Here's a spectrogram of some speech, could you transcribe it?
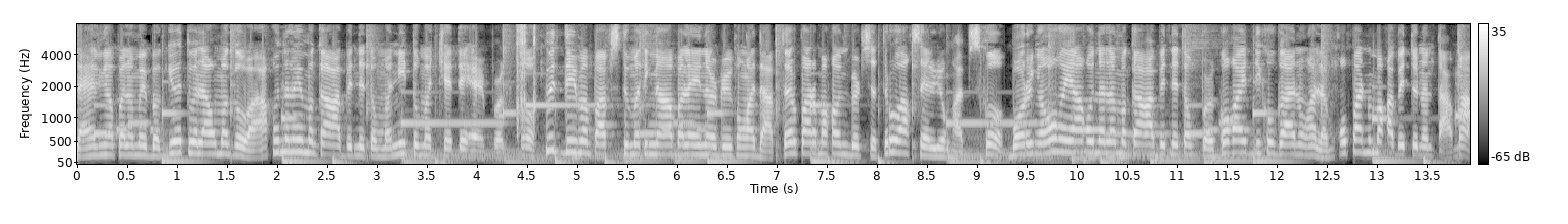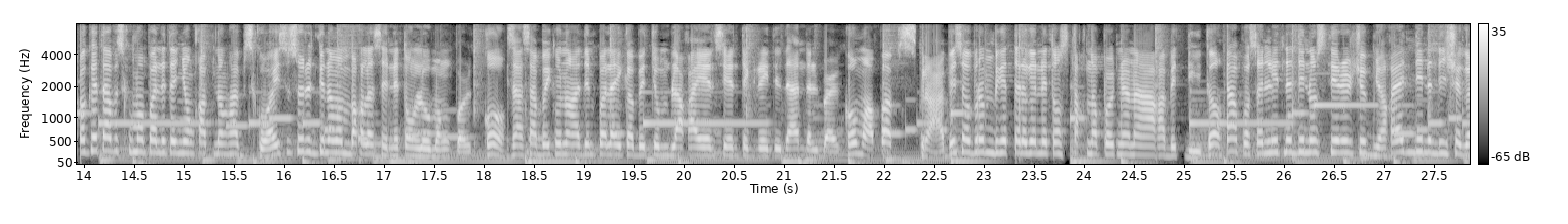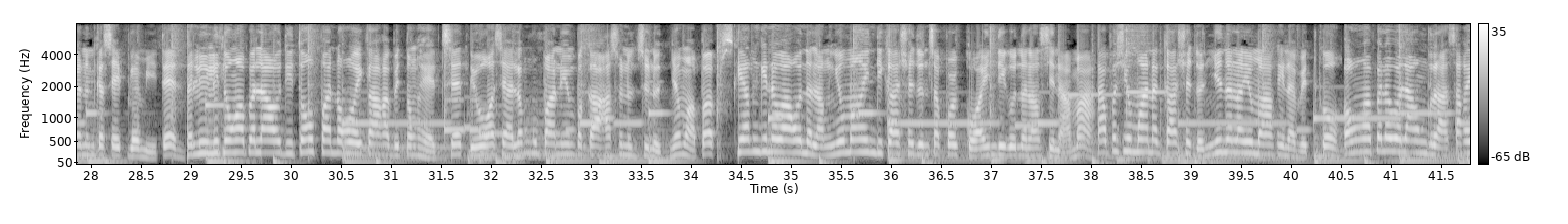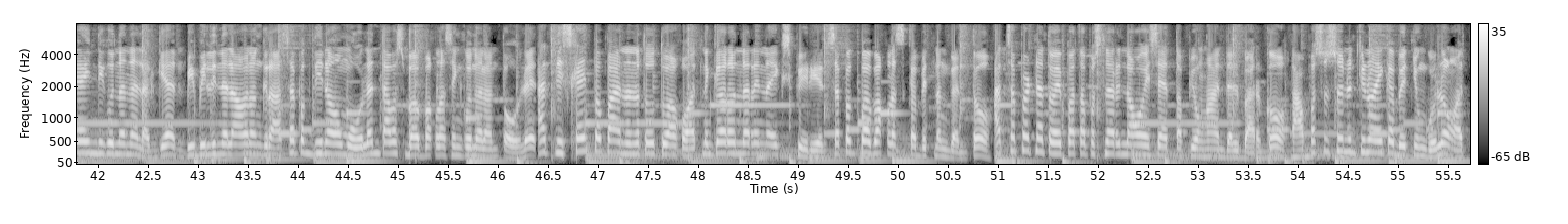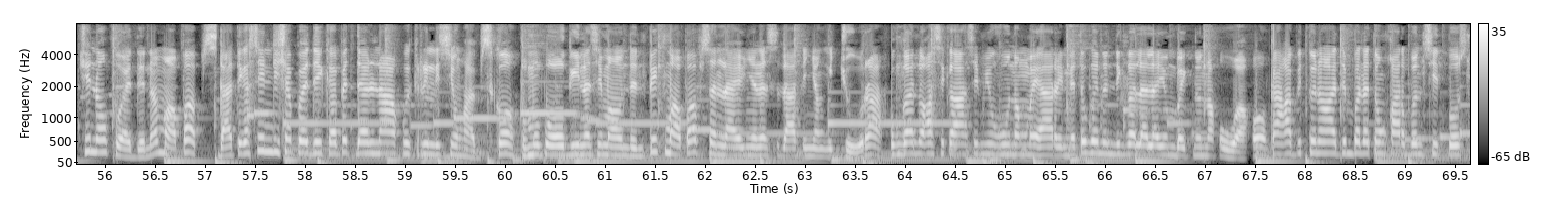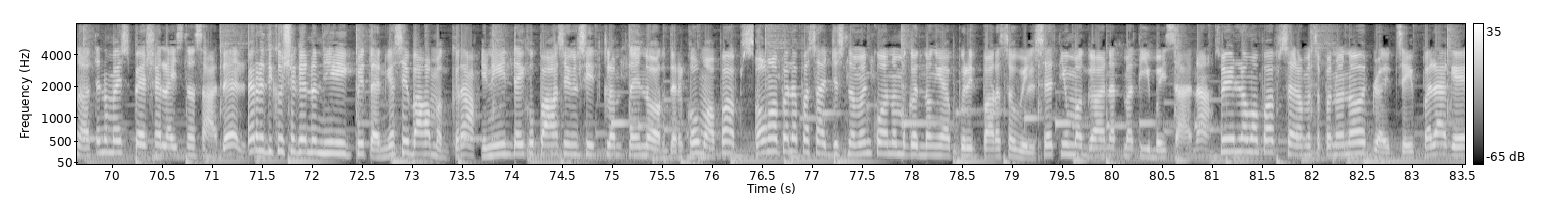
Dahil nga pala may bagyo at wala akong magawa, ako na lang yung magkakabit nitong Manito Machete Airport ko. Good day mga paps, dumating na nga pala yung order kong adapter para ma-convert sa true axle yung hubs ko. Boring ako kaya ako na lang magkakabit nitong perk ko kahit di ko ganong alam kung paano makabit to ng tama. Pagkatapos ko mapalitan yung cap ng hubs ko ay susunod ko naman baklasin itong lumang perk ko. Isasabay ko na din pala ikabit yung Black INC integrated handlebar ko mga paps. Grabe, sobrang bigat talaga nitong stock na perk na nakakabit dito. Tapos, ang lit na din ng steer tube niya kaya hindi na din siya ganun ka-safe gamitin. Nalilito nga pala ako dito kung paano ko ikakabit ng headset. Di ko kasi alam kung paano yung pagkakasunod-sunod niya mga paps. Kaya ang ginawa ko na lang, yung mga hindi kasya dun sa pork ko ay hindi ko na lang sinama. Tapos yung mga nagkasya dun, yun na lang yung mga kinabit ko. Ako nga pala wala akong grasa kaya hindi ko na nalagyan. Bibili na lang ako ng grasa pag di na umuulan tapos babaklasin ko na lang to ulit. At least kahit paano natuto ako at nagkaroon na rin ng experience sa pagbabaklas kabit ng ganto. At sa part na to ay patapos na rin ako i-set up yung handlebar ko. Tapos susunod ko na ikabit yung gulong at you know, pwede na mga paps. Dati kasi hindi siya pwede ikabit dahil naka-quick release yung hubs ko. Pumupogi na si Mountain Peak mga paps, ang layo niya na sa dati niyang itsura. Kung gaano kasi kaasim yung unang may-ari nito, ganun din kalala yung bike nung nakuha ko. Kakabit ko na nga din pala tong carbon seat post natin na may specialized na saddle. Pero di ko siya ganun hihigpitan kasi baka mag-crack. Hinihintay ko pa kasi yung seat clamp na in-order ko mga paps. Ako nga pala pa-suggest naman kung ano magandang i-upgrade para sa wheelset yung magana at matibay sana. So yun lang mga paps, salamat sa panonood, ride safe palagi.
